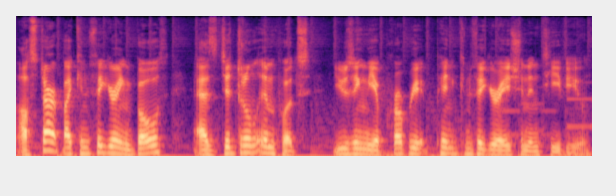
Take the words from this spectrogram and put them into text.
I'll start by configuring both as digital inputs using the appropriate pin configuration in TView.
